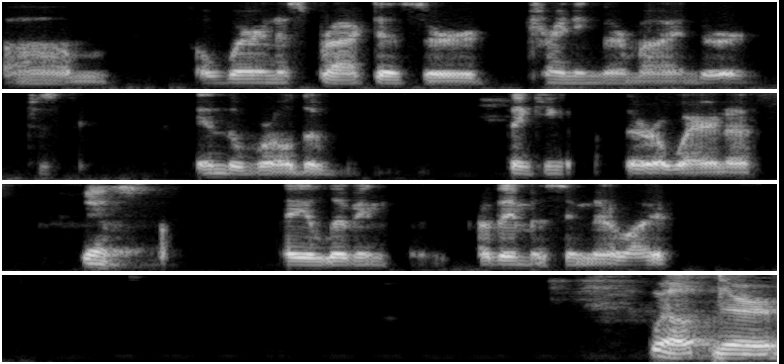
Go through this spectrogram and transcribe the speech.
um, awareness practice or training their mind or just in the world of thinking their awareness. Yes. Are they living? Are they missing their life? Well, there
